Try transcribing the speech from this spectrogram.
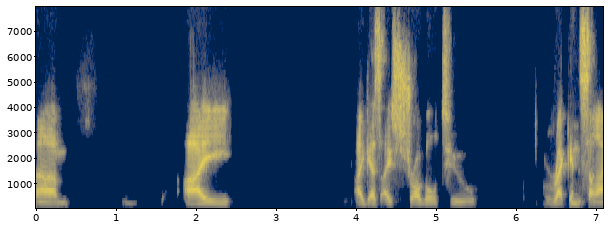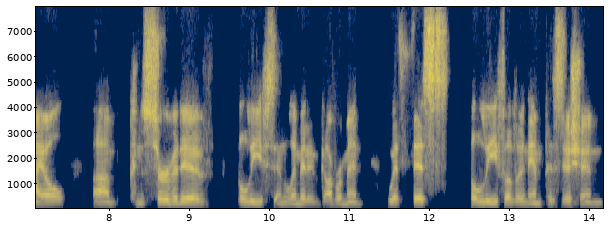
Um, I I guess I struggle to reconcile um, conservative beliefs in limited government with this belief of an imposition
